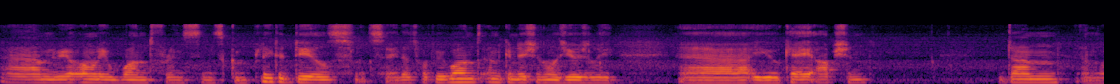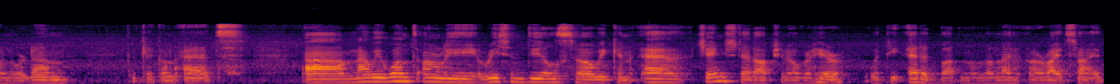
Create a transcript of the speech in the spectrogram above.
And we only want for instance completed deals. Let's say that's what we want. Unconditional is usually uh, UK option. Done. And when we're done we click on add um, now we want only recent deals so we can add, change that option over here with the edit button on the left uh, right side.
